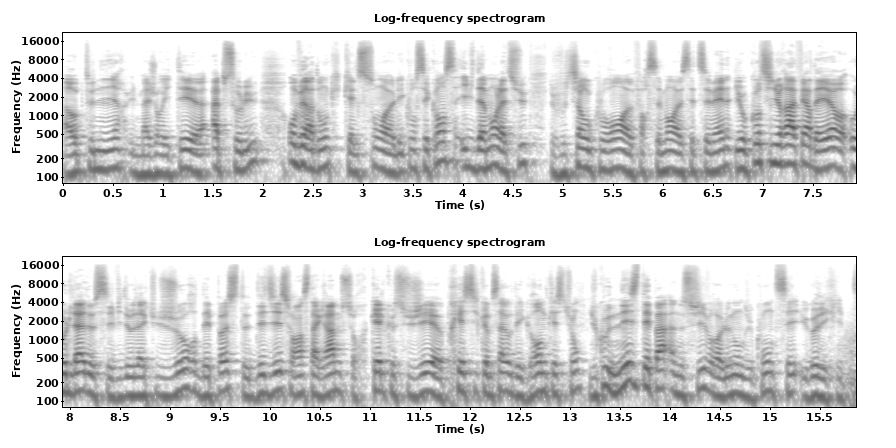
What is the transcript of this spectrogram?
à obtenir une majorité absolue. On verra donc quelles sont les conséquences. Évidemment là-dessus, je vous tiens au courant forcément cette semaine et on continuera à faire d'ailleurs, au-delà de ces vidéos d'actu du jour, des posts dédiés sur Instagram sur quelques sujets euh, précis comme ça ou des grandes questions. Du coup, n'hésitez pas à nous suivre. Le nom du compte, c'est Hugo Décrypte.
